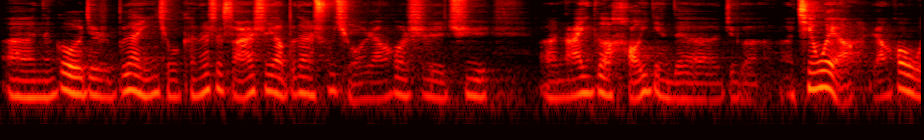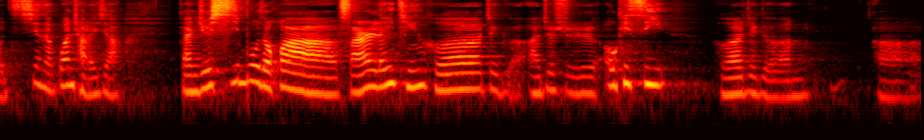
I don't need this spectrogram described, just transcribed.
呃能够就是不断赢球，可能是反而是要不断输球，然后是去。啊，拿一个好一点的这个签位啊，然后我现在观察了一下，感觉西部的话，反而雷霆和这个啊，就是 OKC 和这个呃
